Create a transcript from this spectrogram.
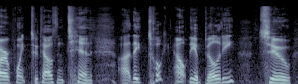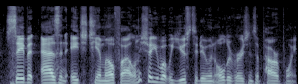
PowerPoint 2010. Uh, they took out the ability to save it as an HTML file. Let me show you what we used to do in older versions of PowerPoint.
